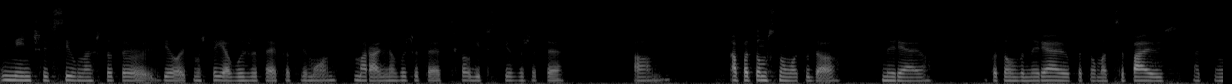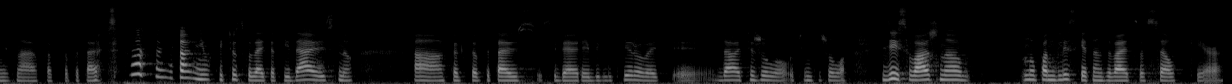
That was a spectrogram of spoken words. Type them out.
меньше сил на что-то делать, потому что я выжатая, как лимон, морально выжатая, психологически выжатая. А, а потом снова туда ныряю. Потом выныряю, потом отсыпаюсь, от, не знаю, как-то пытаюсь, я не хочу сказать отъедаюсь, но как-то пытаюсь себя реабилитировать. И да, тяжело, очень тяжело. Здесь важно, ну, по-английски это называется self-care,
